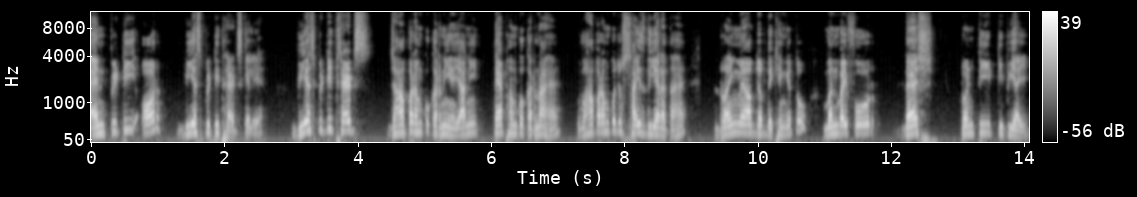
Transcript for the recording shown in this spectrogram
एनपीटी और बीएसपीटी थ्रेड्स के लिए। बीएसपीटी थ्रेड्स जहाँ पर हमको करनी है, यानी टैप हमको करना है, वहाँ पर हमको जो साइज़ दिया रहता है ड्राइंग में आप जब देखेंगे तो one by four dash twenty TPI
